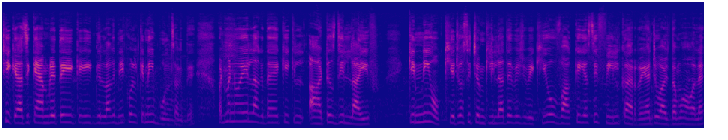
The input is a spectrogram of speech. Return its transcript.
ਠੀਕ ਹੈ ਅਸੀਂ ਕੈਮਰੇ ਤੇ ਕਈ ਗੱਲਾਂ ਨਹੀਂ ਖੁੱਲ ਕੇ ਨਹੀਂ ਬੋਲ ਸਕਦੇ। ਬਟ ਮੈਨੂੰ ਇਹ ਲੱਗਦਾ ਹੈ ਕਿ ਇੱਕ ਆਰਟਿਸਟ ਦੀ ਲਾਈਫ ਕਿੰਨੀ ਔਖੀ ਹੈ ਜੋ ਅਸੀਂ ਚਮਕੀਲਾ ਦੇ ਵਿੱਚ ਵੇਖੀ ਉਹ ਵਾਕਈ ਅਸੀਂ ਫੀਲ ਕਰ ਰਹੇ ਹਾਂ ਜੋ ਅੱਜ ਦਾ ਮਾਹੌਲ ਹੈ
